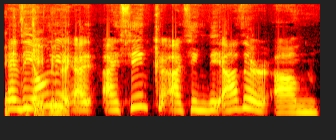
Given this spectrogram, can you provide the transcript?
It And the only. I, I think I think the other um,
